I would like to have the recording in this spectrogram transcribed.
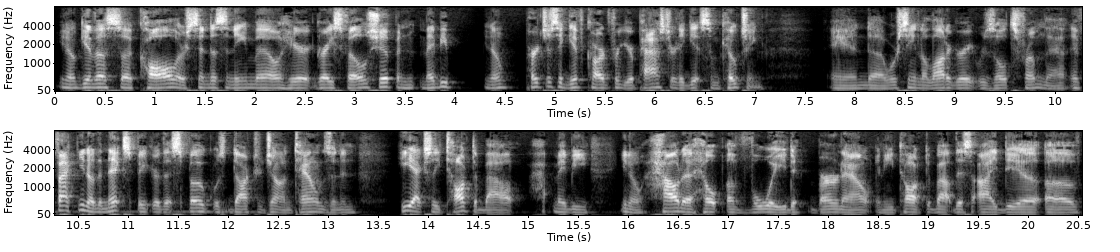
you know, give us a call or send us an email here at Grace Fellowship and maybe, you know, purchase a gift card for your pastor to get some coaching. And uh, we're seeing a lot of great results from that. In fact, you know, the next speaker that spoke was Dr. John Townsend, and he actually talked about maybe, you know, how to help avoid burnout. And he talked about this idea of,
